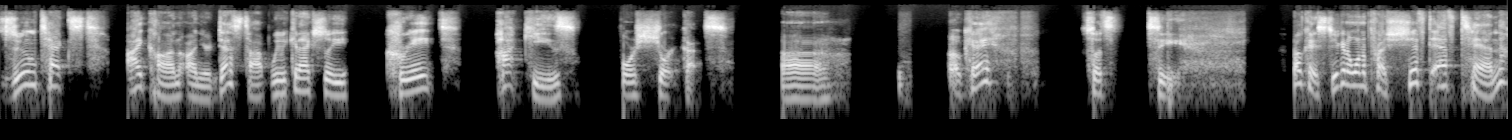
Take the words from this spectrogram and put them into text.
Zoom text icon on your desktop, we can actually create hotkeys for shortcuts. Uh, okay, so let's see. Okay, so you're going to want to press Shift F10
